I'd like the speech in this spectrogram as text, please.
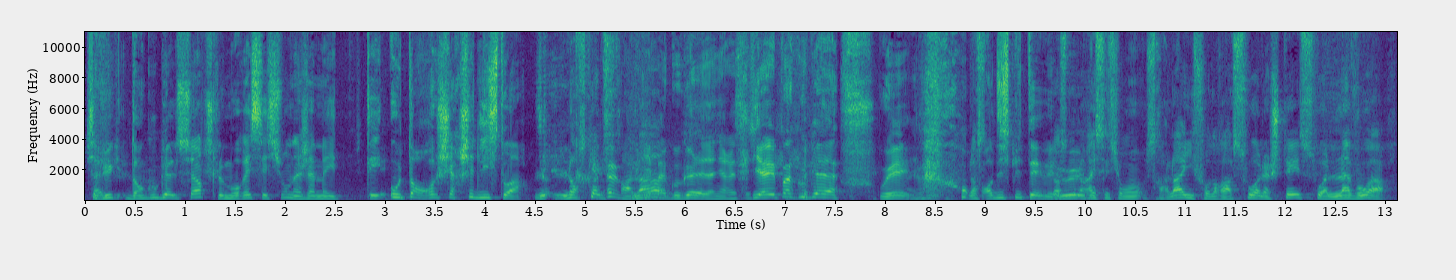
J'ai vu que dans Google Search, le mot récession n'a jamais été autant recherché de l'histoire. Le- Lorsqu'elle sera Il n'y a pas là, Google la dernière Il récession. n'y avait pas Google. Oui, on va en discuter. Mais lorsque oui. la récession sera là, il faudra soit l'acheter, soit l'avoir.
